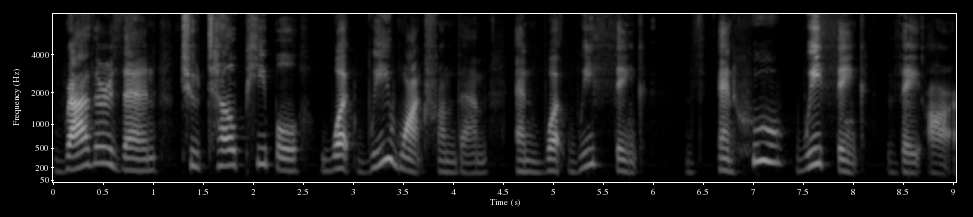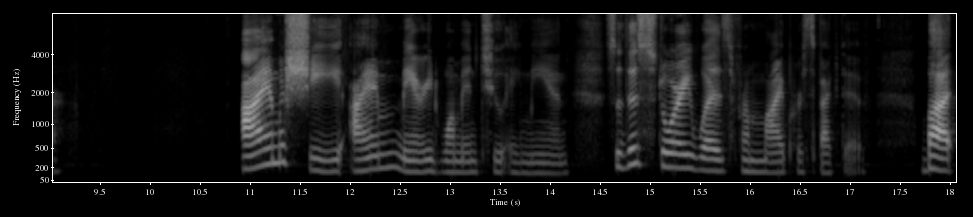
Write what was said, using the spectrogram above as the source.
rather than to tell people what we want from them and what we think and who we think they are. I am a she, I am married woman to a man. So this story was from my perspective. But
